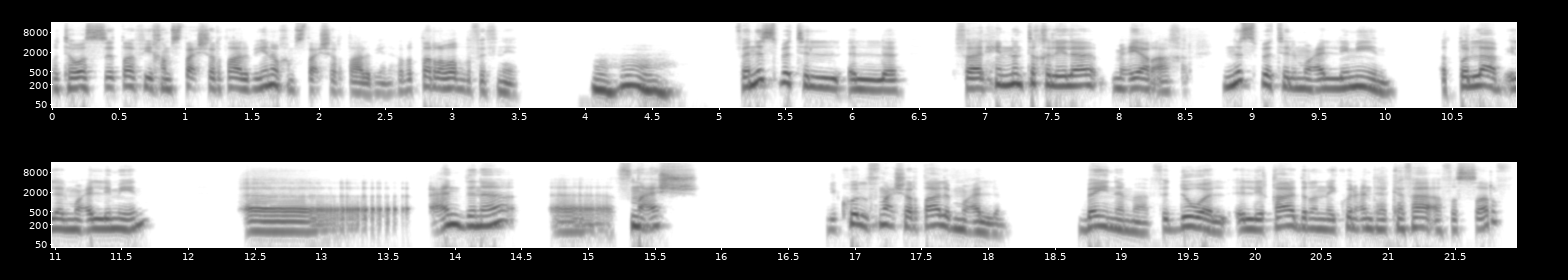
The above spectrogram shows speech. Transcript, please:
المتوسطة في 15 طالب هنا و15 طالب هنا فبضطر أوظف اثنين. فنسبة ال ال فالحين ننتقل إلى معيار آخر. نسبة المعلمين الطلاب إلى المعلمين آه عندنا آه 12 لكل 12 طالب معلم. بينما في الدول اللي قادرة إنه يكون عندها كفاءة في الصرف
